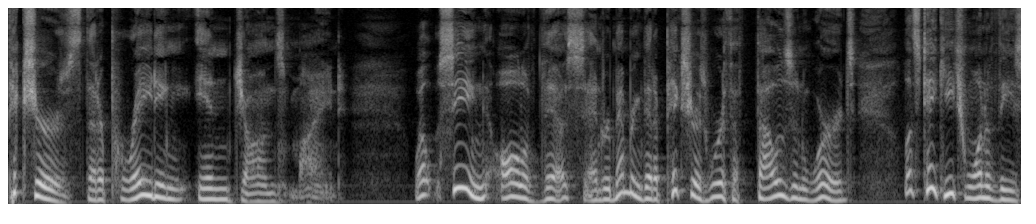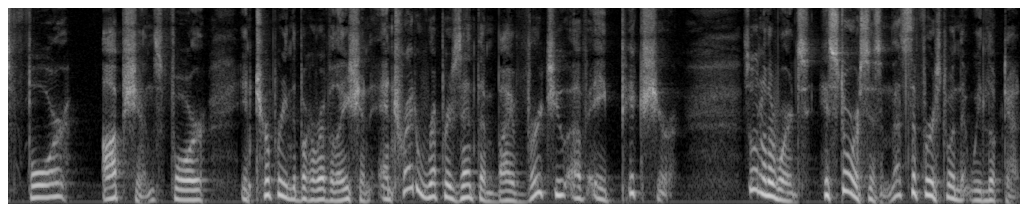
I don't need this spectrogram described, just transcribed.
pictures that are parading in John's mind. Well, seeing all of this and remembering that a picture is worth a thousand words, let's take each one of these four options for interpreting the book of Revelation and try to represent them by virtue of a picture. So, in other words, historicism, that's the first one that we looked at.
